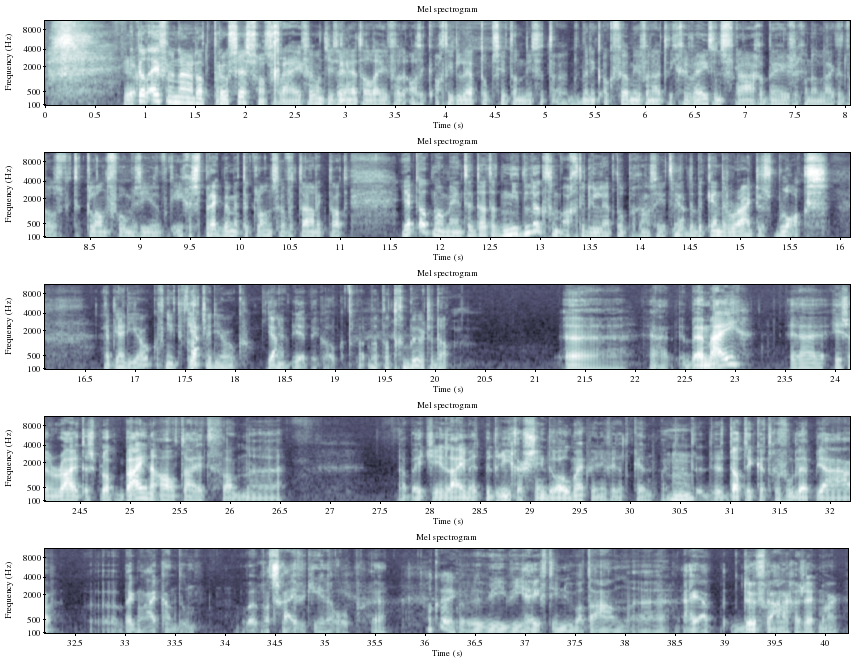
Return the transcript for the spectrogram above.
Ja. Ik wil even naar dat proces van schrijven. Want je zei Ja. net al even, als ik achter die laptop zit, dan is het, eh, ben ik ook veel meer vanuit die gewetensvragen bezig. En dan lijkt het wel alsof ik de klant voor me zie. Of ik in gesprek ben met de klant, zo vertaal ik dat. Je hebt ook momenten dat het niet lukt om achter die laptop te gaan zitten. Ja. De bekende writer's blocks. Heb jij die ook of niet? Of had jij die ook? Ja, die heb ik ook. Wat, wat, wat gebeurt er dan? Ja, bij mij eh, is een writersblok bijna altijd van... nou, een beetje in lijn met bedriegerssyndroom. Hè? Ik weet niet of je dat kent. Maar Mhm. dat, dus dat ik het gevoel heb, ja, eh, wat ben ik nou eigenlijk aan het doen? Wat, wat schrijf ik hier nou op? Hè? Oké. Wie, wie heeft hier nu wat aan? Eh, nou ja, de vragen, zeg maar.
